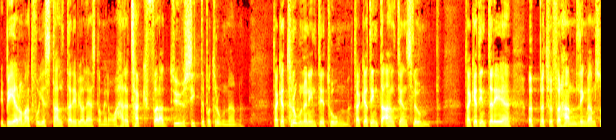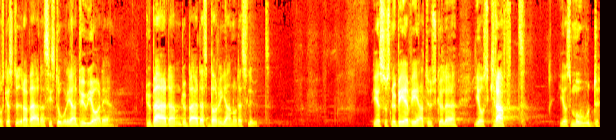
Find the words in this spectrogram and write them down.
Vi ber om att få gestalta det vi har läst om idag. Herre, tack för att du sitter på tronen. Tack att tronen inte är tom. Tack att det inte alltid är en slump. Tack att inte det är öppet för förhandling vem som ska styra världens historia. Du gör det. Du bär den, du bär dess början och dess slut. Jesus, nu ber vi att du skulle ge oss kraft, ge oss mod,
